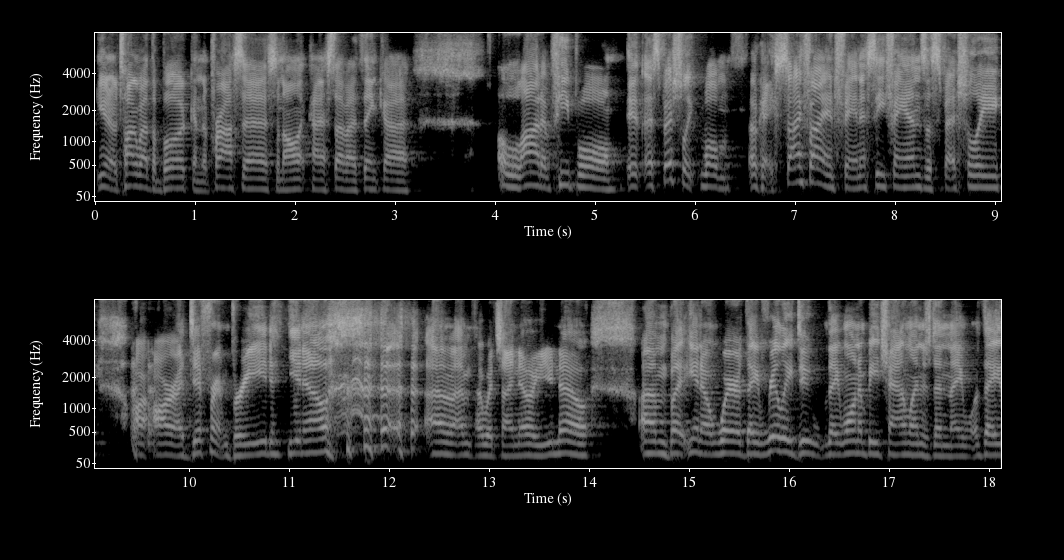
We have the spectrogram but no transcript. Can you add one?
you know, talk about the book and the process and all that kind of stuff. I think. Uh, a lot of people, especially, well, okay, sci-fi and fantasy fans, especially, are, are a different breed, you know, um, um, which I know you know, um, but you know where they really do, they want to be challenged, and they they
